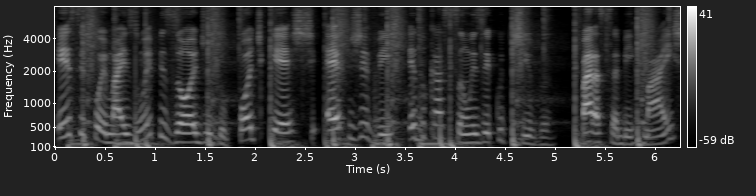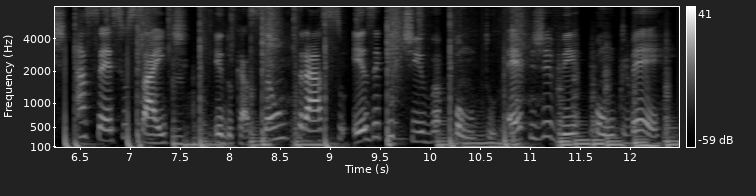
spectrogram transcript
Esse foi mais um episódio do podcast FGV Educação Executiva. Para saber mais, acesse o site educação-executiva.fgv.br.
